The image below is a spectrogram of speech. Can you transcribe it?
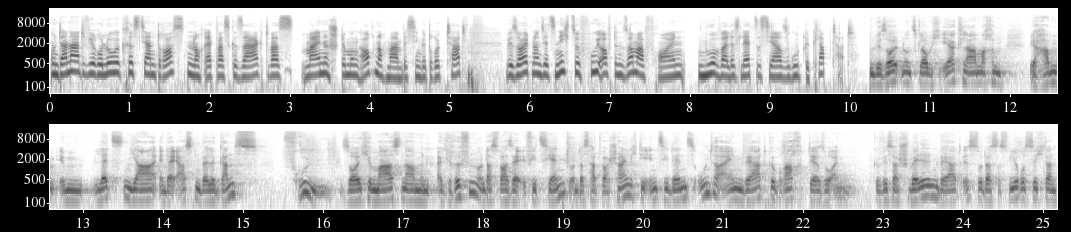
Und dann hat Virologe Christian Drosten noch etwas gesagt, was meine Stimmung auch noch mal ein bisschen gedrückt hat. Wir sollten uns jetzt nicht so früh auf den Sommer freuen, nur weil es letztes Jahr so gut geklappt hat. Wir sollten uns, glaube ich, eher klar machen, wir haben im letzten Jahr in der ersten Welle ganz früh solche Maßnahmen ergriffen und das war sehr effizient und das hat wahrscheinlich die Inzidenz unter einen Wert gebracht, der so ein gewisser Schwellenwert ist, sodass das Virus sich dann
